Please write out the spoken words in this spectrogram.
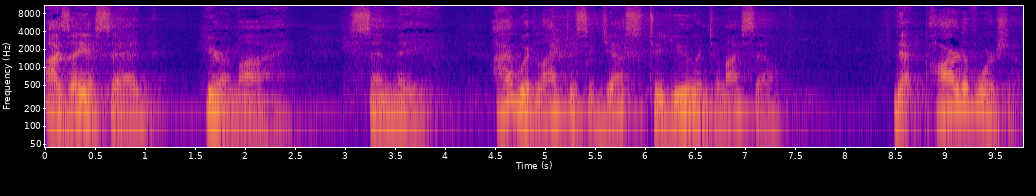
Isaiah said, Here am I, send me. I would like to suggest to you and to myself that part of worship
